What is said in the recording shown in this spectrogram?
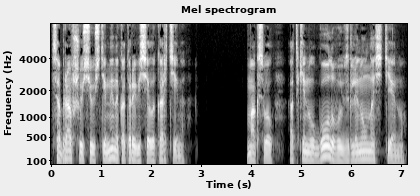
собравшуюся у стены, на которой висела картина. Максвелл откинул голову и взглянул на стену.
